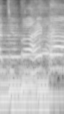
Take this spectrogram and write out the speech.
नचता है का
